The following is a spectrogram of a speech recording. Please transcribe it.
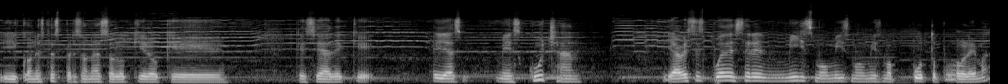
Y con estas personas solo quiero que, que sea de que ellas me escuchan. Y a veces puede ser el mismo, mismo, mismo puto problema.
